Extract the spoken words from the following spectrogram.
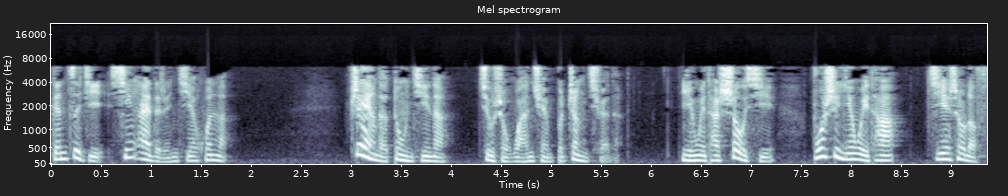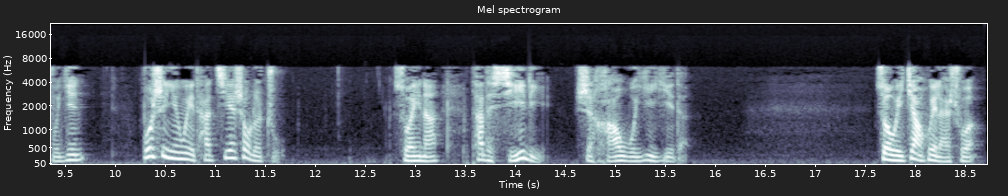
跟自己心爱的人结婚了。这样的动机呢，就是完全不正确的，因为他受洗不是因为他接受了福音，不是因为他接受了主，所以呢，他的洗礼是毫无意义的。作为教会来说，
